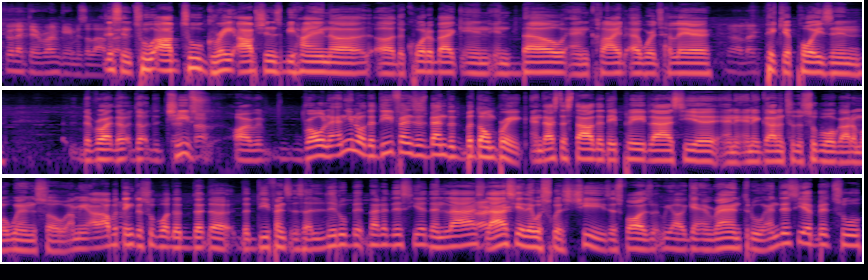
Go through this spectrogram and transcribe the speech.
I feel like their run game is a lot Listen, better. two op- two great options behind uh, uh the quarterback in in Bell and Clyde Edwards Helaire Yeah, like pick your poison. The the, the, the Chiefs. Are rolling, and you know the defense is bend but don't break, and that's the style that they played last year, and and it got into the Super Bowl, got them a win. So I mean, I, I would think the Super Bowl, the, the the the defense is a little bit better this year than last. Last year they were Swiss cheese as far as we are getting ran through, and this year a bit too.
